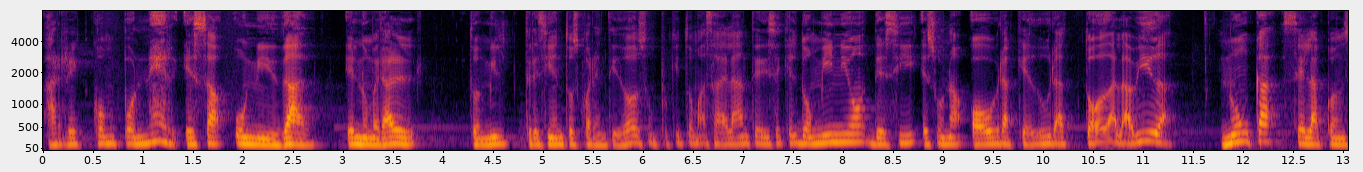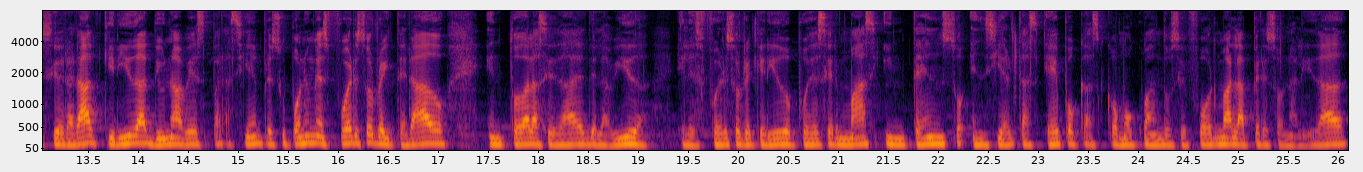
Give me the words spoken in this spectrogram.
a recomponer esa unidad. El numeral 2342, un poquito más adelante, dice que el dominio de sí es una obra que dura toda la vida. Nunca se la considerará adquirida de una vez para siempre. Supone un esfuerzo reiterado en todas las edades de la vida. El esfuerzo requerido puede ser más intenso en ciertas épocas, como cuando se forma la personalidad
